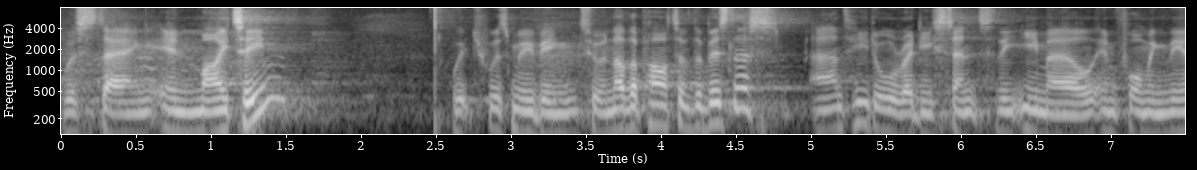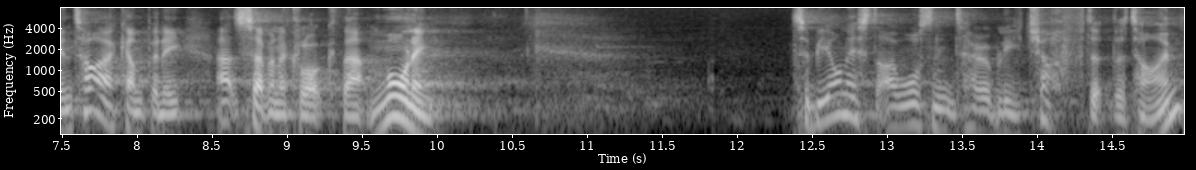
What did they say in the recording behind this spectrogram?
was staying in my team, which was moving to another part of the business, and he'd already sent the email informing the entire company at seven o'clock that morning. To be honest, I wasn't terribly chuffed at the time.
